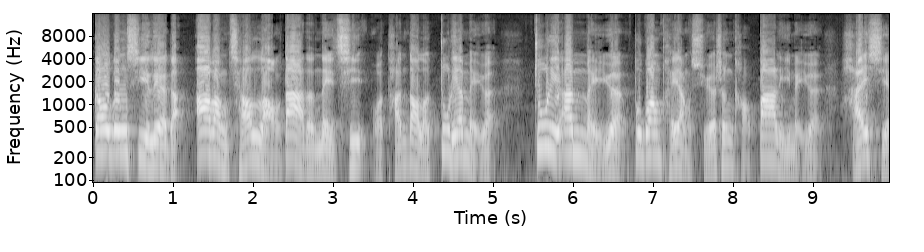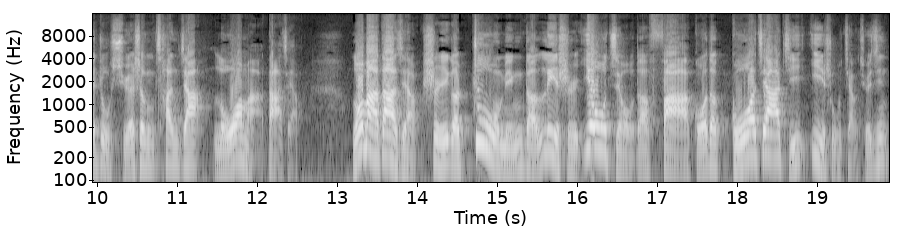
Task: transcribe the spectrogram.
高更系列的阿旺桥老大的那期，我谈到了朱利安美院。朱利安美院不光培养学生考巴黎美院，还协助学生参加罗马大奖。罗马大奖是一个著名的、历史悠久的法国的国家级艺术奖学金，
